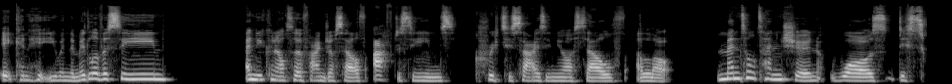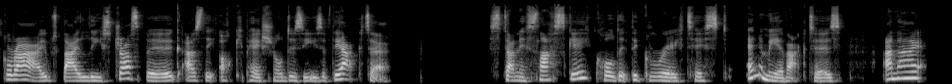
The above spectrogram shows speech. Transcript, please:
It can hit you in the middle of a scene. And you can also find yourself after scenes criticizing yourself a lot. Mental tension was described by Lee Strasberg as the occupational disease of the actor. Stanislavski called it the greatest enemy of actors. And I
